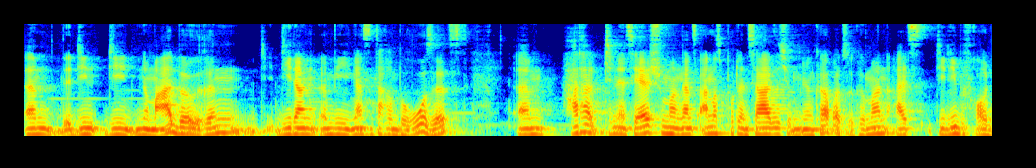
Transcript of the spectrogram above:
ähm, die, die Normalbürgerin, die, die dann irgendwie den ganzen Tag im Büro sitzt, ähm, hat halt tendenziell schon mal ein ganz anderes Potenzial, sich um ihren Körper zu kümmern, als die liebe Frau ja.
